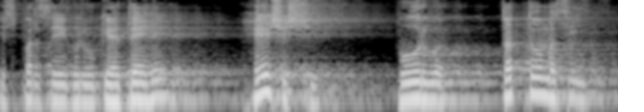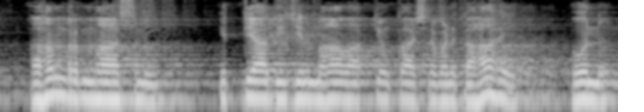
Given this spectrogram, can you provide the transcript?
इस पर से गुरु कहते हैं, हे शिष्य, पूर्व तत्वमसी, अहम ब्रह्मास्मि इत्यादि जिन महावाक्यों का श्रवण कहा है, उन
